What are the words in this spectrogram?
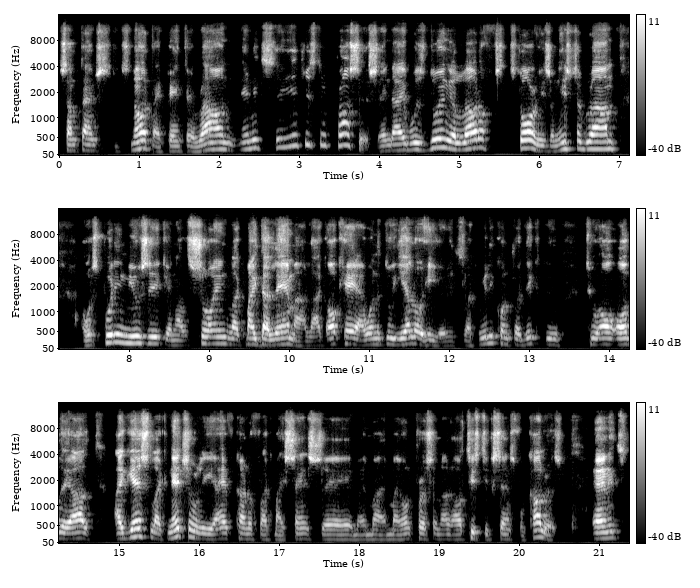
Sometimes it's not, I paint around and it's an interesting process. And I was doing a lot of stories on Instagram. I was putting music and I was showing like my dilemma, like, okay, I want to do yellow here. It's like really contradicting to all, all the other. I guess like naturally I have kind of like my sense, uh, my, my, my own personal artistic sense for colors. And it's,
